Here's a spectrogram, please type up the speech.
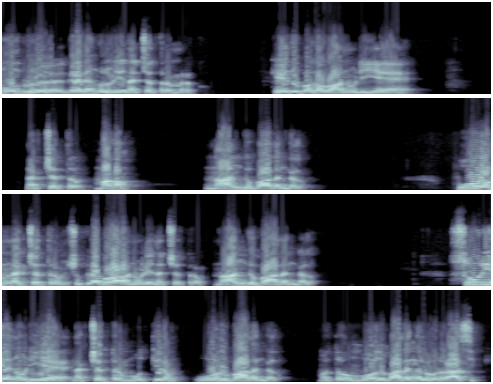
மூன்று கிரகங்களுடைய நட்சத்திரம் இருக்கும். கேது பகவானுடைய நட்சத்திரம் மகம். நான்கு பாதங்கள். பூரம் நட்சத்திரம் சுக்கர பகவானுடைய நட்சத்திரம் நான்கு பாதங்கள். சூரியனுடைய நட்சத்திரம் உத்திரம் ஒரு பாதங்கள். மொத்தம் ஒன்பது பாதங்கள் ஒரு ராசிக்கு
